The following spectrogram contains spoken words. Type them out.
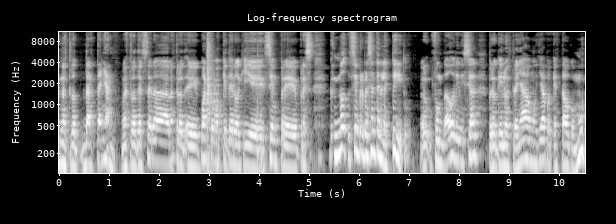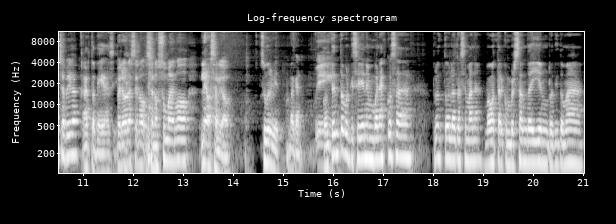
nuestro D'Artagnan, nuestro tercera, nuestro eh, cuarto mosquetero aquí, eh, siempre, pres- no, siempre presente en el espíritu, el fundador inicial, pero que lo extrañábamos ya porque ha estado con mucha pega, Harto pega, sí. pero ahora se nos, se nos suma de nuevo Leo Salgado. Súper bien, bacán. Contento porque se vienen buenas cosas pronto la otra semana. Vamos a estar conversando ahí en un ratito más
